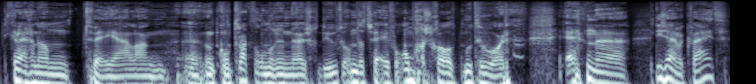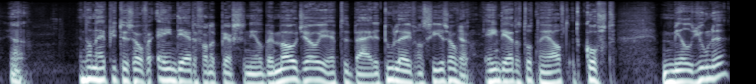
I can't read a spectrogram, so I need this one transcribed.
Die krijgen dan twee jaar lang uh, een contract onder hun neus geduwd. omdat ze even omgeschoold moeten worden. en die zijn we kwijt. Ja. En dan heb je het dus over een derde van het personeel bij Mojo. Je hebt het bij de toeleveranciers over ja. een derde tot een helft. Het kost miljoenen.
